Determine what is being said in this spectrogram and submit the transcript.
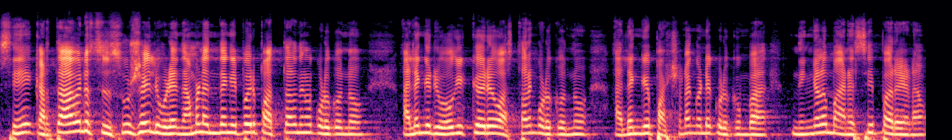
സ്നേ കർത്താവിന്റെ ശുശ്രൂഷയിലൂടെ നമ്മൾ എന്തെങ്കിലും ഇപ്പോൾ ഒരു പത്രം നിങ്ങൾ കൊടുക്കുന്നു അല്ലെങ്കിൽ രോഗിക്ക് ഒരു വസ്ത്രം കൊടുക്കുന്നു അല്ലെങ്കിൽ ഭക്ഷണം കൊണ്ട് കൊടുക്കുമ്പോൾ നിങ്ങൾ മനസ്സിൽ പറയണം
